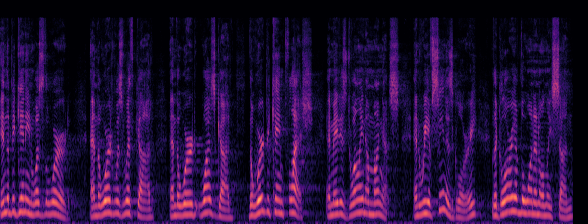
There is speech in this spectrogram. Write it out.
In the beginning was the Word, and the Word was with God, and the Word was God. The Word became flesh and made his dwelling among us, and we have seen his glory, the glory of the one and only Son,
